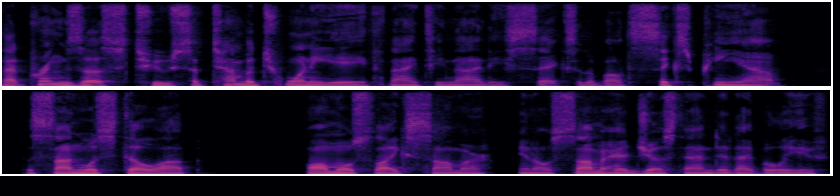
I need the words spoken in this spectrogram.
That brings us to September 28th, 1996, at about 6 p.m. The sun was still up, almost like summer. You know, summer had just ended, I believe.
